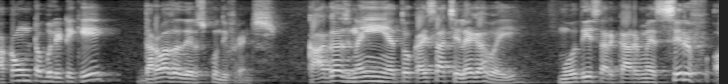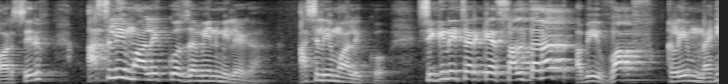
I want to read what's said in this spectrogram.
అకౌంటబిలిటీకి దర్వాజా తెరుచుకుంది ఫ్రెండ్స్ కాగజ్ నై ఎతో కైసా చలేగా భయ్ మోదీ సర్కార్ మే సిర్ఫ్ ఆర్ సిర్ఫ్ అసలీ మాలిక్ కో జమీన్ మిలేగా? असली मालिक को। सिग्नेचर के सल्तनत अभी वक्फ क्लेम नहीं।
